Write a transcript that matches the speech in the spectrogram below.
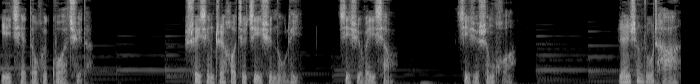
一切都会过去的。睡醒之后就继续努力，继续微笑，继续生活。人生如茶，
